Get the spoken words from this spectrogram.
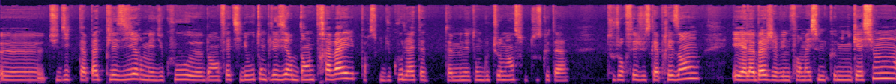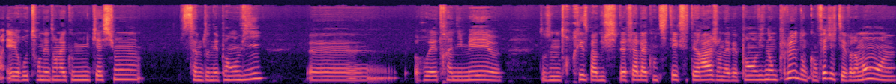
Euh, tu dis que t'as pas de plaisir, mais du coup, euh, ben, en fait, il est où ton plaisir dans le travail? Parce que du coup, là, tu as, mené ton bout de chemin sur tout ce que tu as toujours fait jusqu'à présent. Et à la base, j'avais une formation de communication, et retourner dans la communication, ça me donnait pas envie. Euh, re-être animé dans une entreprise par du chiffre d'affaires, de la quantité, etc., j'en avais pas envie non plus. Donc, en fait, j'étais vraiment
